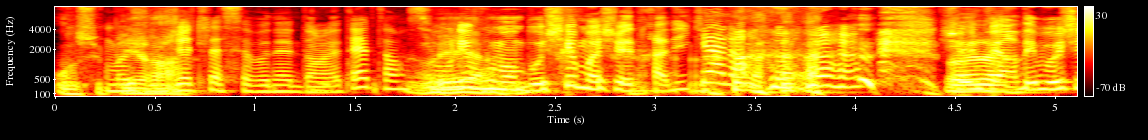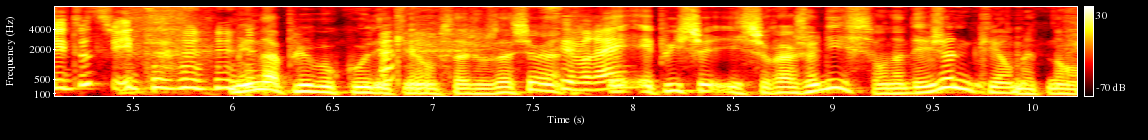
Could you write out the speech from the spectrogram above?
on se Moi, je vous jette la savonnette dans la tête. hein. Si Oui, vous voulez, euh. vous m'embauchez, moi, je vais être radical. hein. je vais Voilà. me faire débaucher tout de suite. Mais il n'y en a plus beaucoup des clients, ça je vous assure. C'est vrai Et, et puis ils se, rajeunissent. On a des jeunes clients maintenant.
